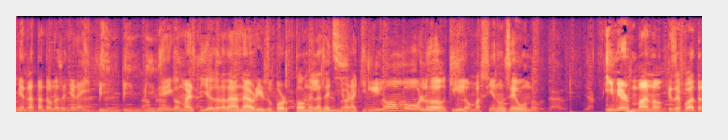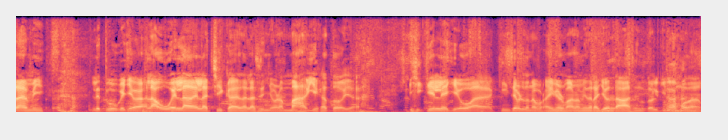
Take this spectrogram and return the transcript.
Mientras tanto, una señora ahí, bim, bim, bim, ahí con martillo, trataban de abrir su portón de la señora. Quilombo, boludo, quilombo así en un segundo. Y mi hermano, que se fue atrás de mí, le tuvo que llevar a la abuela de la chica, esa es la señora más vieja todavía. Y que le llevó a 15 personas por ahí, mi hermano, mientras yo estaba haciendo todo el quilombo. ¿no?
